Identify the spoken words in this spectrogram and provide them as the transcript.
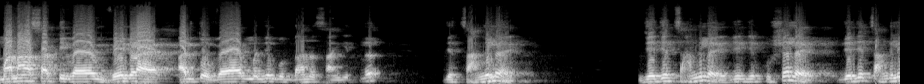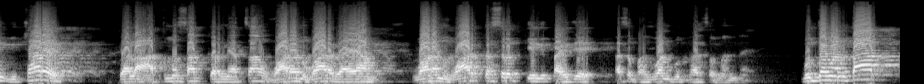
मनासाठी व्यायाम वेगळा आहे आणि तो व्यायाम म्हणजे बुद्धानं सांगितलं जे चांगलं आहे. जे जे चांगलं आहे जे जे कुशल आहे जे जे चांगले विचार आहेत त्याला आत्मसात करण्याचा वारंवार व्यायाम वारंवार कसरत केली पाहिजे. असं भगवान बुद्धाचं म्हणणं आहे. बुद्ध म्हणतात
